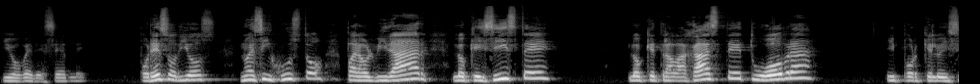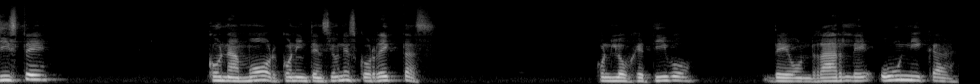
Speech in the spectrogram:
y obedecerle. Por eso Dios no es injusto para olvidar lo que hiciste, lo que trabajaste, tu obra, y porque lo hiciste con amor, con intenciones correctas, con el objetivo de honrarle única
